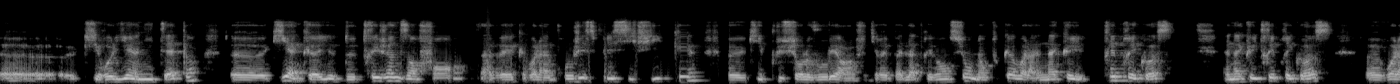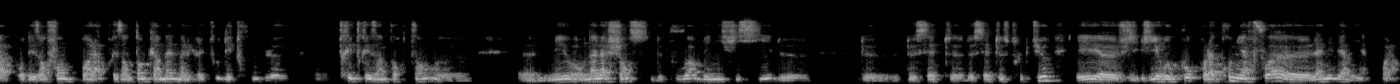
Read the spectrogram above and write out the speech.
euh, qui relie un ITEP, qui accueille de très jeunes enfants avec voilà, un projet spécifique qui est plus sur le volet, alors je ne dirais pas de la prévention, mais en tout cas, voilà, un accueil très précoce, un accueil très précoce, voilà, pour des enfants voilà, présentant quand même malgré tout des troubles très très importants. mais on a la chance de pouvoir bénéficier de, de, cette, de cette structure et euh, j'y recours pour la première fois euh, l'année dernière. Voilà.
